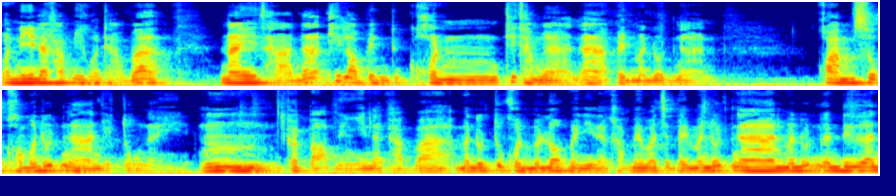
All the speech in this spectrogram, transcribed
วันนี้นะครับมีคนถามว่าในฐานะที่เราเป็นคนที่ทำงานอ่าเป็นมนุษย์งาน ความสุขของมนุษย์งานอยู่ตรงไหน อืมก็ตอบอย่างนี้นะครับ ว่ามนุษย์ทุกคนบนโลกใบนี้นะครับ ไม่ว่าจะเป็นมนุษย์งาน มนุษย์เงินเดือน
